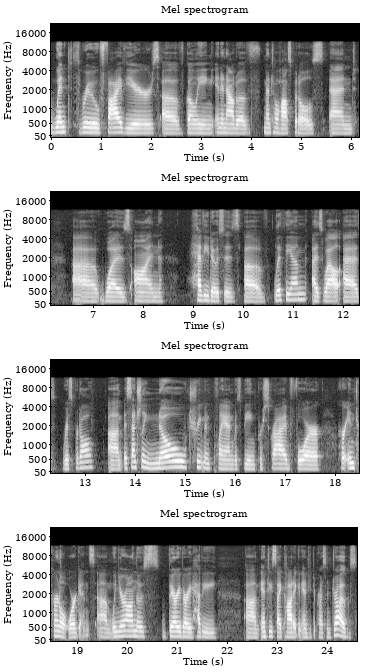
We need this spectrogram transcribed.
went through five years of going in and out of mental hospitals and uh, was on heavy doses of lithium as well as Risperdal. Um, essentially, no treatment plan was being prescribed for her internal organs. Um, when you're on those very, very heavy um, antipsychotic and antidepressant drugs,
